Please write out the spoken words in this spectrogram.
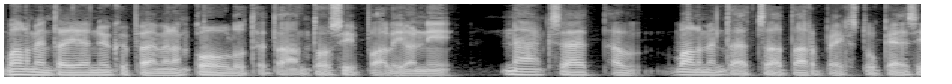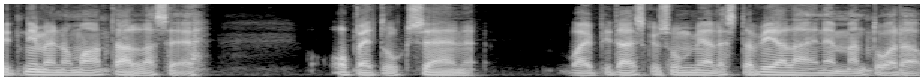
Valmentajia nykypäivänä koulutetaan tosi paljon, niin näetkö sä, että valmentajat saa tarpeeksi tukea sit nimenomaan tällaiseen opetukseen vai pitäisikö sun mielestä vielä enemmän tuoda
